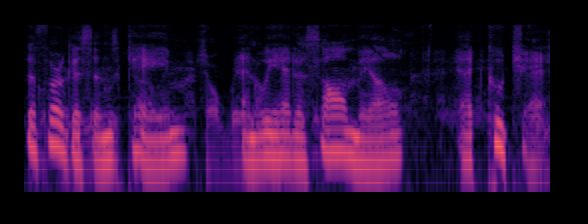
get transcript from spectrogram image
The Fergusons came and we had a sawmill at Kuchak.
